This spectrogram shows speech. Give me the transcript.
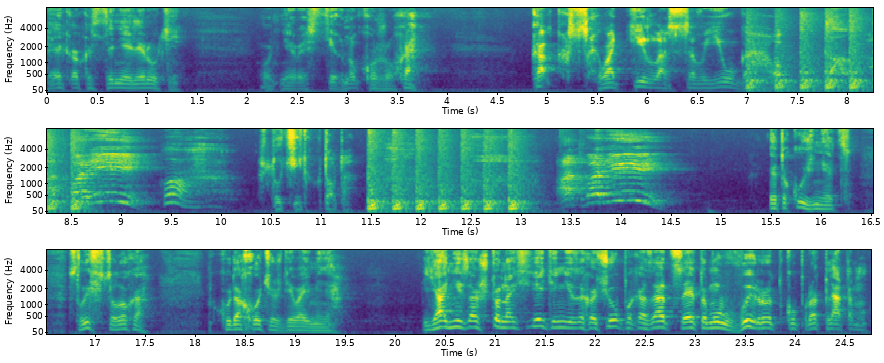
И как остенели руки. Вот не расстегну кожуха. Как схватилась в юга. Отвори! Стучит кто-то. Отвори! Это кузнец. Слышь, Солоха, куда хочешь девай меня. Я ни за что на свете не захочу показаться этому выродку проклятому,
